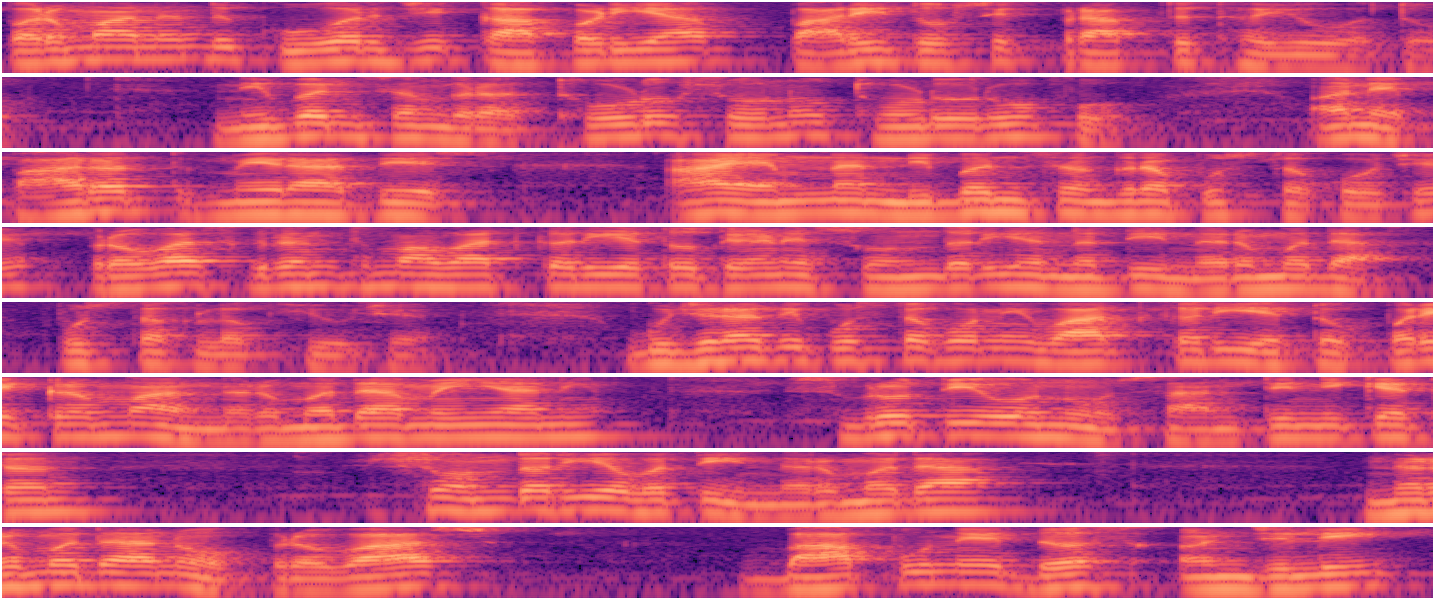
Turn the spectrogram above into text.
પરમાનંદ કુંવરજી કાપડિયા પારિતોષિક પ્રાપ્ત થયું હતું. નિબંધ સંગ્રહ, થોડું સોનું, થોડું રૂપું અને ભારત મેરા દેશ આ એમના નિબંધ સંગ્રહ પુસ્તકો છે. પ્રવાસ ગ્રંથમાં વાત કરીએ તો તેણે સૌંદર્ય નદી નર્મદા પુસ્તક લખ્યું છે. ગુજરાતી પુસ્તકોની વાત કરીએ તો પરિક્રમા નર્મદા મૈયાની, સ્મૃતિઓનું શાંતિ નિકેતન સૌંદર્યવતી નર્મદા, નર્મદાનો પ્રવાસ, બાપુને દસ અંજલિ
